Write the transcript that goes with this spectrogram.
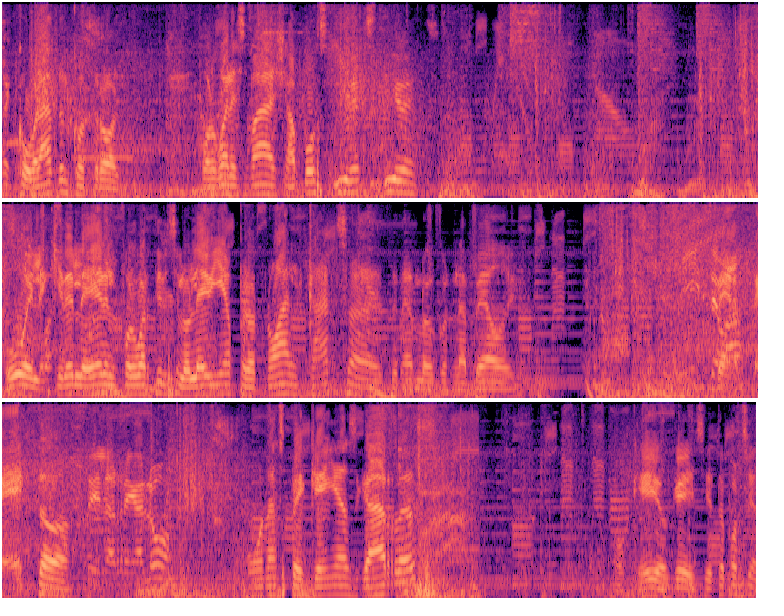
recobrando el control. Forward Smash, ambos even Stevens. Uy, le quiere leer el forward tilt, se lo lee bien, pero no alcanza a detenerlo con la belly. Se va. Perfecto. Se la regaló. Unas pequeñas garras. Ok, ok, 7%.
